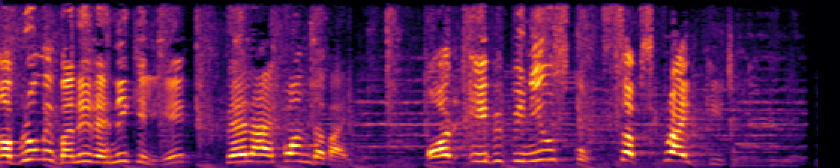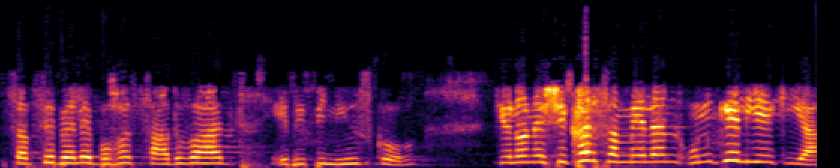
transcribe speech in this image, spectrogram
खबरों में बने रहने के लिए बेल आइकॉन दबाइए और एबीपी न्यूज़ को सब्सक्राइब कीजिए। सबसे पहले बहुत साधुवाद एबीपी न्यूज़ को कि उन्होंने शिखर सम्मेलन उनके लिए किया,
